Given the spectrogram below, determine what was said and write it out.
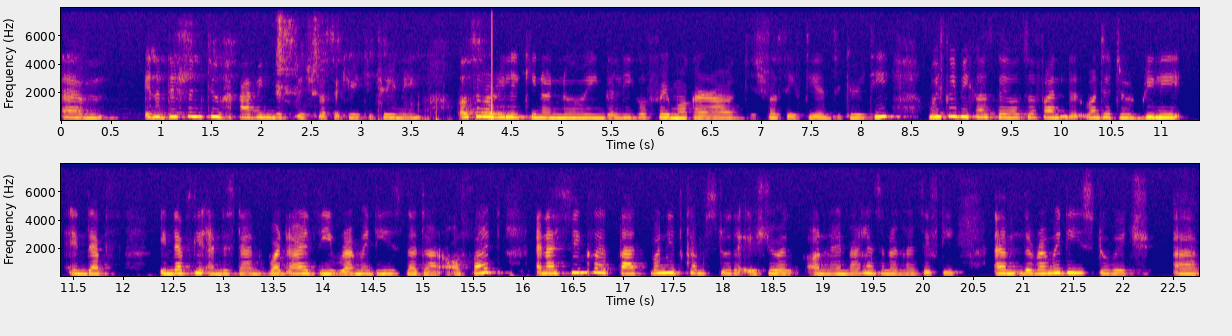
um, in addition to having this digital security training, also we're really keen on knowing the legal framework around digital safety and security, mostly because they also found, wanted to really in-depth in-depthly understand what are the remedies that are offered. And I think that, that when it comes to the issue of online violence and online safety, um, the remedies to which uh,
